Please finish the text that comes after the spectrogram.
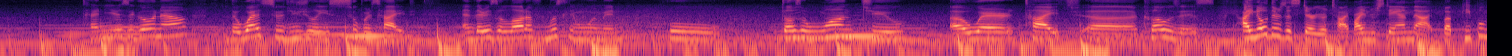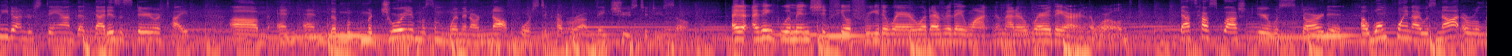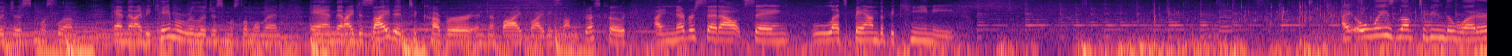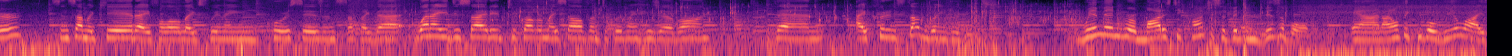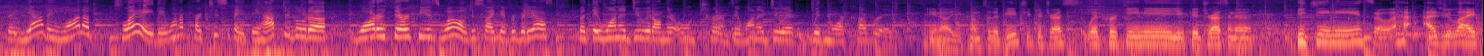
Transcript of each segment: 10 years ago now. The wetsuit usually is super tight and there is a lot of Muslim women who doesn't want to uh, wear tight uh, clothes. I know there's a stereotype, I understand that, but people need to understand that that is a stereotype um, and, and the majority of Muslim women are not forced to cover up, they choose to do so. I, I think women should feel free to wear whatever they want no matter where they are in the world. That's how Splash Gear was started. At one point I was not a religious Muslim and then I became a religious Muslim woman and then I decided to cover and abide by the Islamic dress code. I never set out saying, let's ban the bikini. I always loved to be in the water. Since I'm a kid, I follow like swimming courses and stuff like that. When I decided to cover myself and to put my hijab on, then I couldn't stop going to the beach women who are modesty conscious have been invisible. And I don't think people realize that, yeah, they want to play, they want to participate. They have to go to water therapy as well, just like everybody else, but they want to do it on their own terms. They want to do it with more coverage. You know, you come to the beach, you could dress with burkini, you could dress in a bikini, so as you like.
